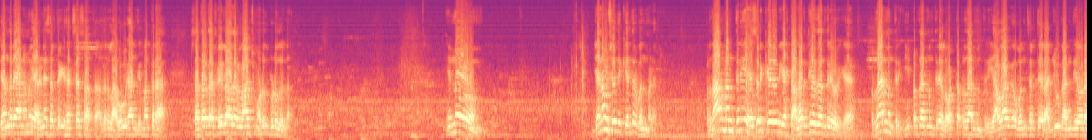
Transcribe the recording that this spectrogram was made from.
ಚಂದ್ರಯಾನನು ಎರಡನೇ ಸರ್ತಿಗೆ ಸಕ್ಸಸ್ ಆಗ್ತದೆ ಅದ್ರಲ್ಲಿ ರಾಹುಲ್ ಗಾಂಧಿ ಮಾತ್ರ ಸತತ ಫೇಲ್ ಆದರೆ ಲಾಂಚ್ ಮಾಡೋದು ಬಿಡೋದಿಲ್ಲ. ಇನ್ನು ಜನೌಷಧಿ ಕೇಂದ್ರ ಬಂದ್ ಮಾಡ್ಯಾರ. ಪ್ರಧಾನಮಂತ್ರಿ ಹೆಸರು ಕೇಳಿದ್ರಿಗೆ ಎಷ್ಟು ಅಲರ್ಜಿ ಅದ ಅಂದ್ರೆ ಅವರಿಗೆ. ಪ್ರಧಾನಮಂತ್ರಿ, ಈ ಪ್ರಧಾನಮಂತ್ರಿ ಅಲ್ಲ, ಒಟ್ಟ ಪ್ರಧಾನಮಂತ್ರಿ. ಯಾವಾಗ ಒಂದು ಸರ್ತಿ ರಾಜೀವ್ ಗಾಂಧಿಯವರ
